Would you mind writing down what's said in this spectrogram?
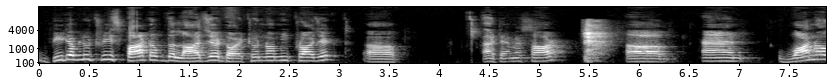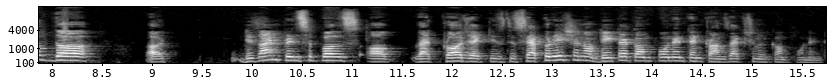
BW tree is part of the larger Deuteronomy project uh, at MSR, uh, and one of the uh, design principles of that project is the separation of data component and transactional component.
